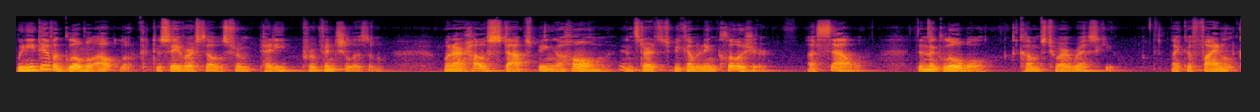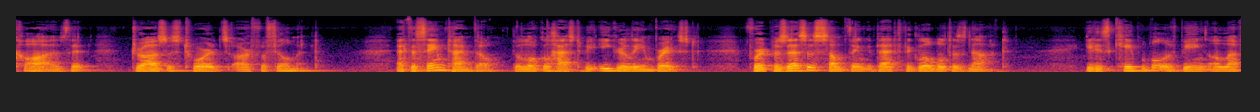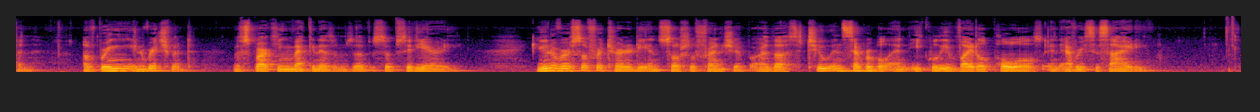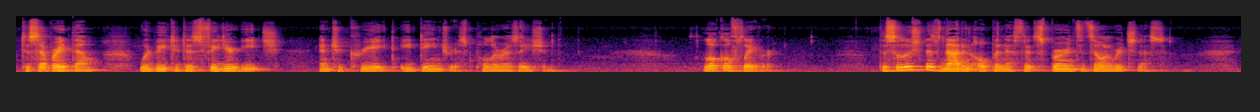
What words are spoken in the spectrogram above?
We need to have a global outlook to save ourselves from petty provincialism. When our house stops being a home and starts to become an enclosure, a cell, then the global comes to our rescue, like a final cause that draws us towards our fulfillment. At the same time, though, the local has to be eagerly embraced, for it possesses something that the global does not. It is capable of being a leaven, of bringing enrichment, of sparking mechanisms of subsidiarity. Universal fraternity and social friendship are thus two inseparable and equally vital poles in every society. To separate them would be to disfigure each and to create a dangerous polarization. Local flavor. The solution is not an openness that spurns its own richness.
